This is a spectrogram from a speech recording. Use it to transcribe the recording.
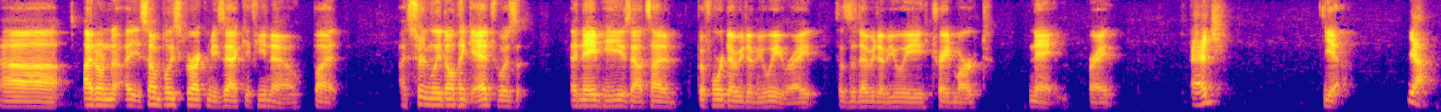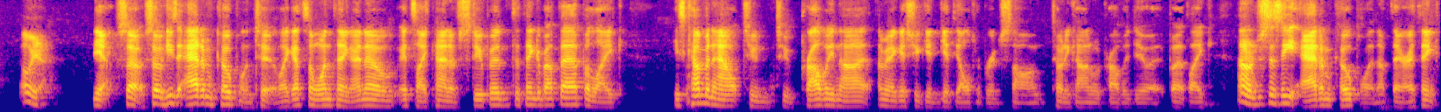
uh, I don't know. Some please correct me, Zach, if you know, but I certainly don't think Edge was a name he used outside of before WWE, right? So it's a WWE trademarked name, right? Edge. Yeah. Yeah. Oh yeah. Yeah. So so he's Adam Copeland too. Like that's the one thing I know. It's like kind of stupid to think about that, but like he's coming out to to probably not. I mean, I guess you could get the Alter Bridge song. Tony Khan would probably do it, but like I don't know, just to see Adam Copeland up there, I think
